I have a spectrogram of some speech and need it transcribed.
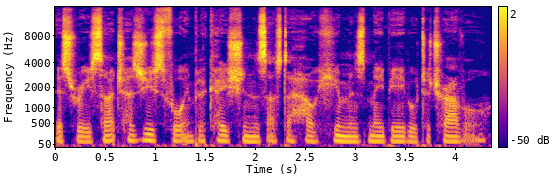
This research has useful implications as to how humans may be able to travel,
